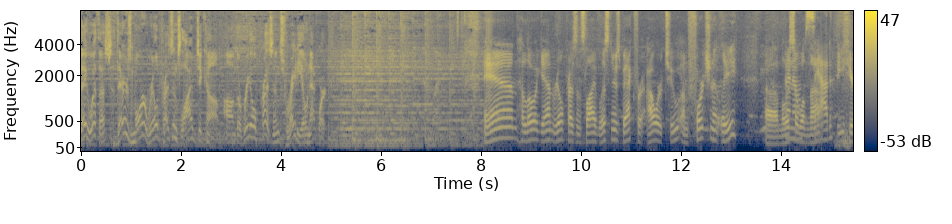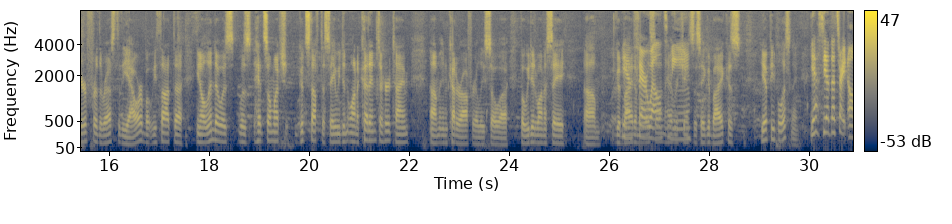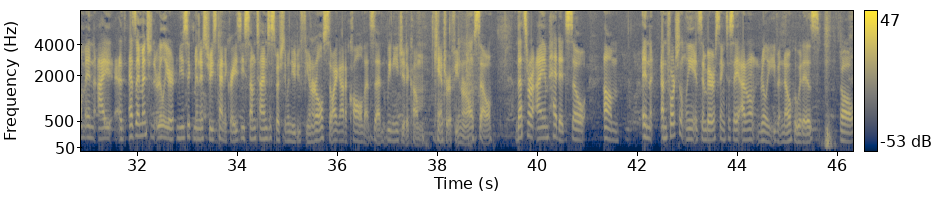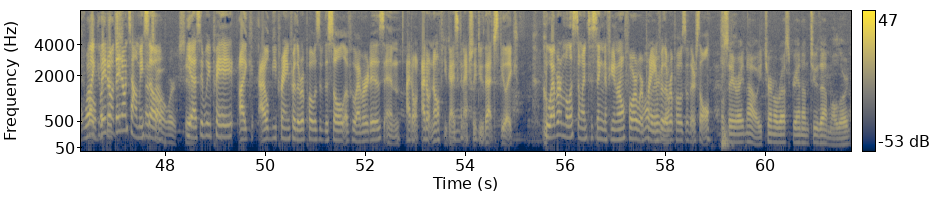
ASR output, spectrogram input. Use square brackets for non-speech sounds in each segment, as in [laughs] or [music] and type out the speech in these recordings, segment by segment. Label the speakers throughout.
Speaker 1: Stay with us. There's more Real Presence Live to come on the Real Presence Radio Network.
Speaker 2: And hello again, Real Presence Live listeners, back for hour two. Unfortunately, uh, Melissa
Speaker 3: know,
Speaker 2: will not
Speaker 3: sad.
Speaker 2: be here for the rest of the hour, but we thought, uh, you know, Linda was, was had so much good stuff to say, we didn't want to cut into her time um, and cut her off early. So, uh, but we did want to say um, goodbye
Speaker 3: Yeah,
Speaker 2: to
Speaker 3: farewell
Speaker 2: Melissa
Speaker 3: to
Speaker 2: and have
Speaker 3: me.
Speaker 2: her chance to say goodbye because you have people listening.
Speaker 3: Yes, yeah, that's right. Um, and I, as- I mentioned earlier, music ministry is kind of crazy sometimes, especially when you do funerals. So I got a call that said we need you to come cantor a funeral. So that's where I am headed. So, um, and unfortunately, it's embarrassing to say I don't really even know who it is.
Speaker 2: Oh well, [laughs]
Speaker 3: like they don't they don't tell me.
Speaker 2: that's
Speaker 3: so
Speaker 2: how it works, yeah.
Speaker 3: yes, if we pay, like I'll be praying for the repose of the soul of whoever it is, and I don't I don't know if you guys can actually do that. Just be like. Whoever Melissa went to sing the funeral for, we're
Speaker 2: Oh, there
Speaker 3: praying
Speaker 2: you
Speaker 3: for the
Speaker 2: go.
Speaker 3: repose of their soul.
Speaker 2: We'll say it right now: eternal rest grant unto them, O Lord.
